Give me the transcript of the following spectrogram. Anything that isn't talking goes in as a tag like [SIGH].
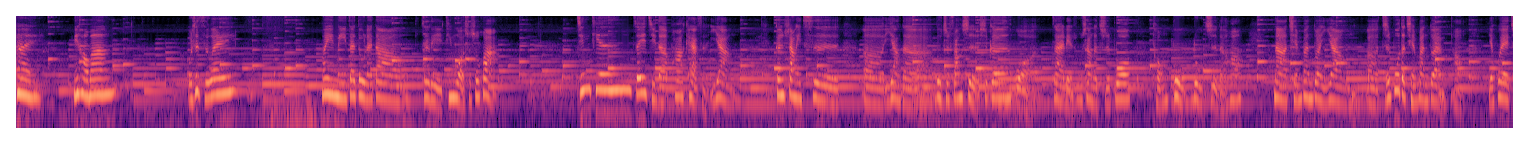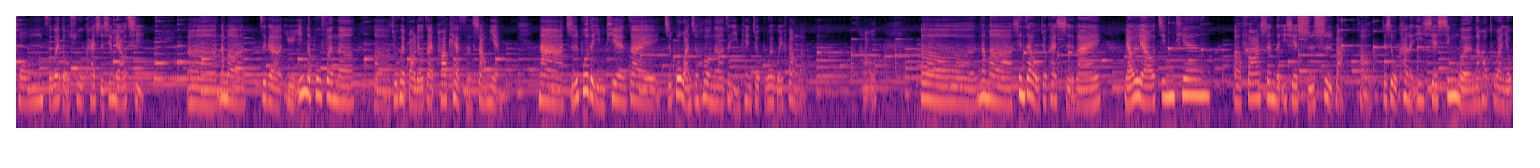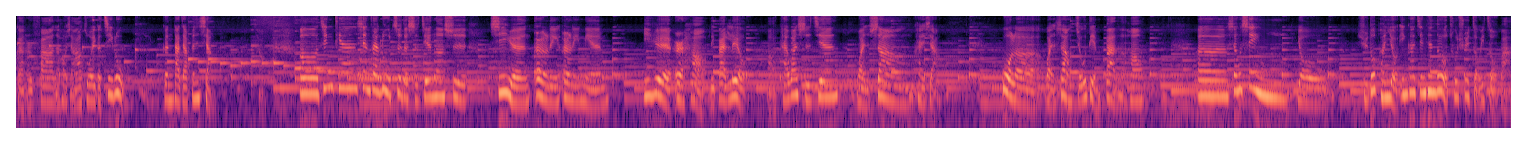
嗨，你好吗？我是紫薇，欢迎你再度来到这里听我说说话。今天这一集的 Podcast 一样，跟上一次呃一样的录制方式，是跟我在脸书上的直播同步录制的哈。那前半段一样，呃，直播的前半段啊。也会从紫微斗数开始先聊起，呃，那么这个语音的部分呢，呃，就会保留在 Podcast 上面。那直播的影片在直播完之后呢，这影片就不会回放了。好，呃，那么现在我就开始来聊一聊今天呃发生的一些时事吧。好，就是我看了一些新闻，然后突然有感而发，然后想要做一个记录，跟大家分享。好，呃，今天现在录制的时间呢是西元二零二零年一月二号，礼拜六，啊，台湾时间晚上看一下，过了晚上九点半了哈，呃，相信有。许多朋友应该今天都有出去走一走吧，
